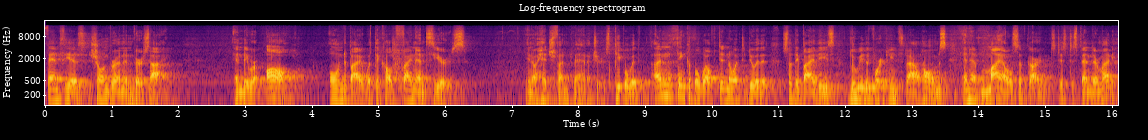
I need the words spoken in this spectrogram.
fancy as Schönbrunn and Versailles. And they were all owned by what they called financiers. you know, hedge fund managers. People with unthinkable wealth didn't know what to do with it, so they buy these Louis XIV style homes and have miles of gardens just to spend their money.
